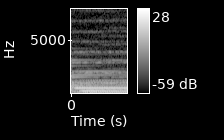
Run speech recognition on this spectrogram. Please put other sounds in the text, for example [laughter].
Thank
